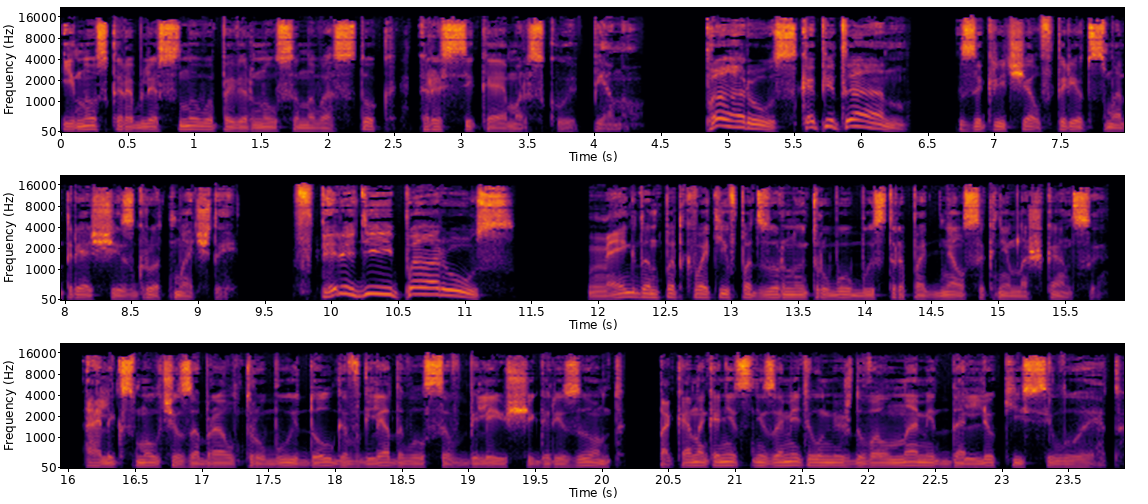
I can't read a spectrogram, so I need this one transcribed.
и нос корабля снова повернулся на восток, рассекая морскую пену. «Парус, капитан!» — закричал вперед смотрящий с грот мачты. «Впереди парус!» Мейгден, подхватив подзорную трубу, быстро поднялся к ним на шканцы. Алекс молча забрал трубу и долго вглядывался в белеющий горизонт, пока, наконец, не заметил между волнами далекий силуэт.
